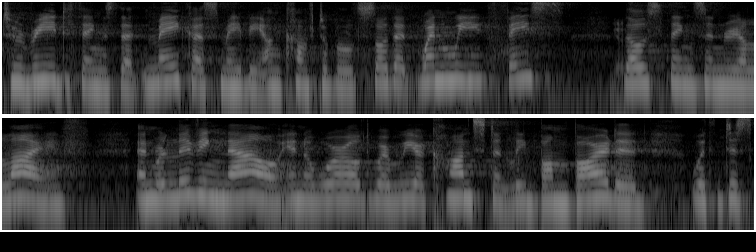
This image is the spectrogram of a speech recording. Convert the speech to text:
to read things that make us maybe uncomfortable, so that when we face yes. those things in real life, and we're living now in a world where we are constantly bombarded with dis,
